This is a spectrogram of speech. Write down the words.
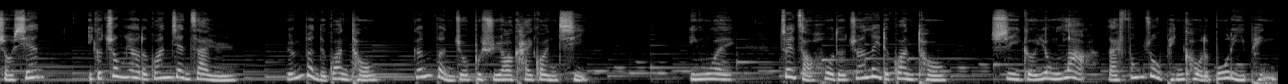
首先，一个重要的关键在于，原本的罐头根本就不需要开罐器，因为最早获得专利的罐头是一个用蜡来封住瓶口的玻璃瓶。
